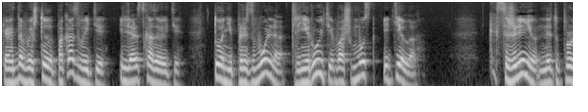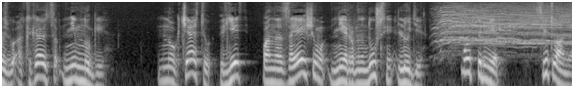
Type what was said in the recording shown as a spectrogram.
Когда вы что-то показываете или рассказываете, то непроизвольно тренируете ваш мозг и тело. К сожалению, на эту просьбу откликаются немногие. Но, к счастью, есть по-настоящему неравнодушные люди. Вот пример. Светлана.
